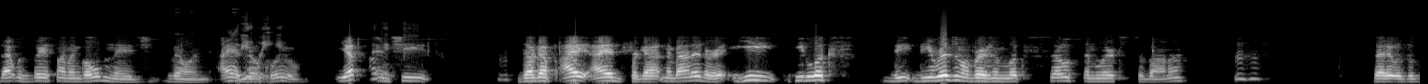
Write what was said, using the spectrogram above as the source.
that was based on a Golden Age villain. I had Really? no clue. Yep, Okay. and she dug up. I I had forgotten about it. Or he he looks the the original version looks so similar to Sivana Mhm. that it was a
